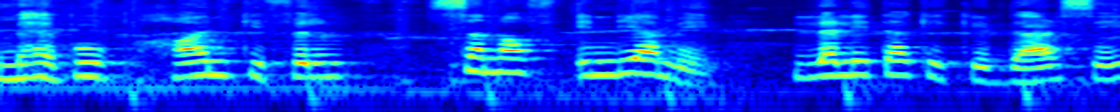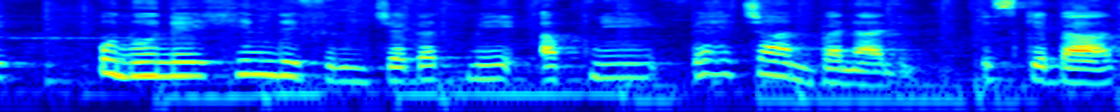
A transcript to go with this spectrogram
महबूब खान की फ़िल्म सन ऑफ़ इंडिया में ललिता के किरदार से उन्होंने हिंदी फ़िल्म जगत में अपनी पहचान बना ली। इसके बाद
